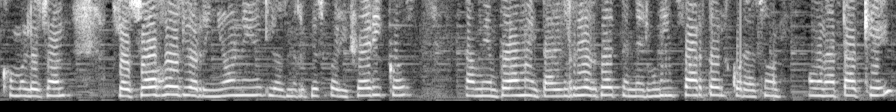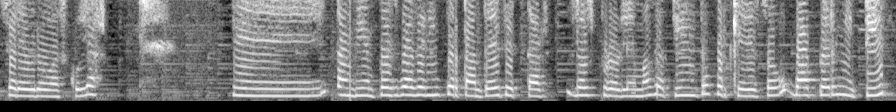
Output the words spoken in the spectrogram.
Como lo son los ojos, los riñones, los nervios periféricos. También puede aumentar el riesgo de tener un infarto del corazón o un ataque cerebrovascular. Eh, también pues va a ser importante detectar los problemas a tiempo porque eso va a permitir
